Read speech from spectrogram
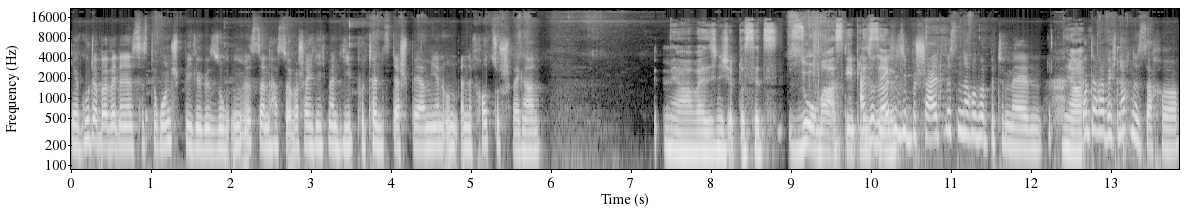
Ja gut, aber wenn dein Testosteronspiegel gesunken ist, dann hast du ja wahrscheinlich nicht mehr die Potenz der Spermien, um eine Frau zu schwängern. Ja, weiß ich nicht, ob das jetzt so maßgeblich Also sinkt. Leute, die Bescheid wissen, darüber bitte melden. Ja. Und da habe ich noch eine Sache.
